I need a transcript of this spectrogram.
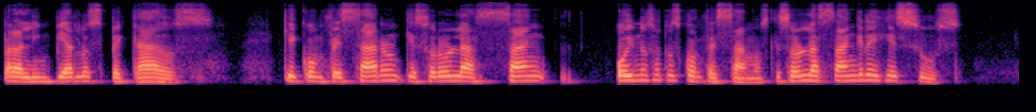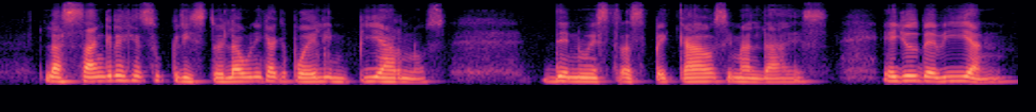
para limpiar los pecados, que confesaron que solo la sangre Hoy nosotros confesamos que solo la sangre de Jesús, la sangre de Jesucristo es la única que puede limpiarnos de nuestros pecados y maldades. Ellos bebían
